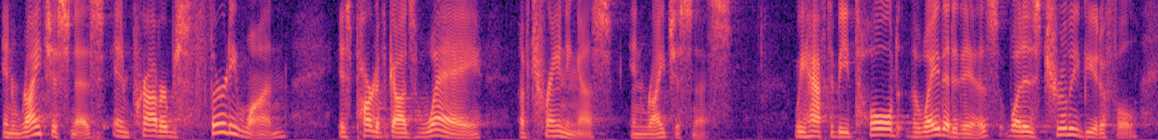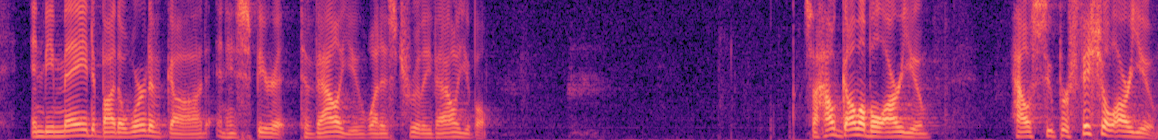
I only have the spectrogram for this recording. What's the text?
in righteousness in Proverbs 31 is part of God's way of training us in righteousness. We have to be told the way that it is, what is truly beautiful, and be made by the Word of God and His Spirit to value what is truly valuable. So, how gullible are you? How superficial are you?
